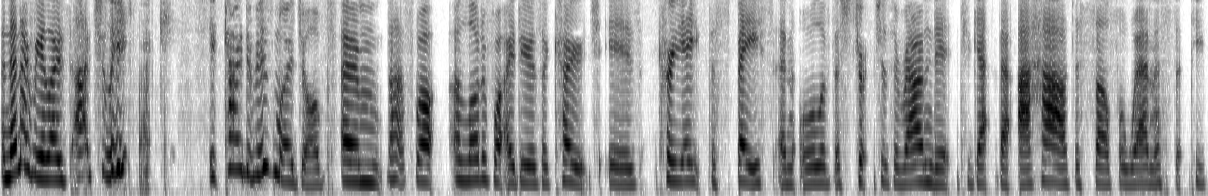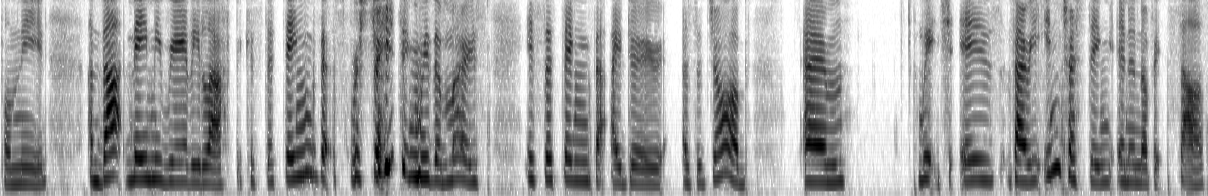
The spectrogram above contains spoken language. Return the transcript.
And then I realized actually, it kind of is my job. Um, that's what a lot of what I do as a coach is create the space and all of the structures around it to get the aha, the self awareness that people need. And that made me really laugh because the thing that's frustrating me the most is the thing that I do as a job. Um, which is very interesting in and of itself.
